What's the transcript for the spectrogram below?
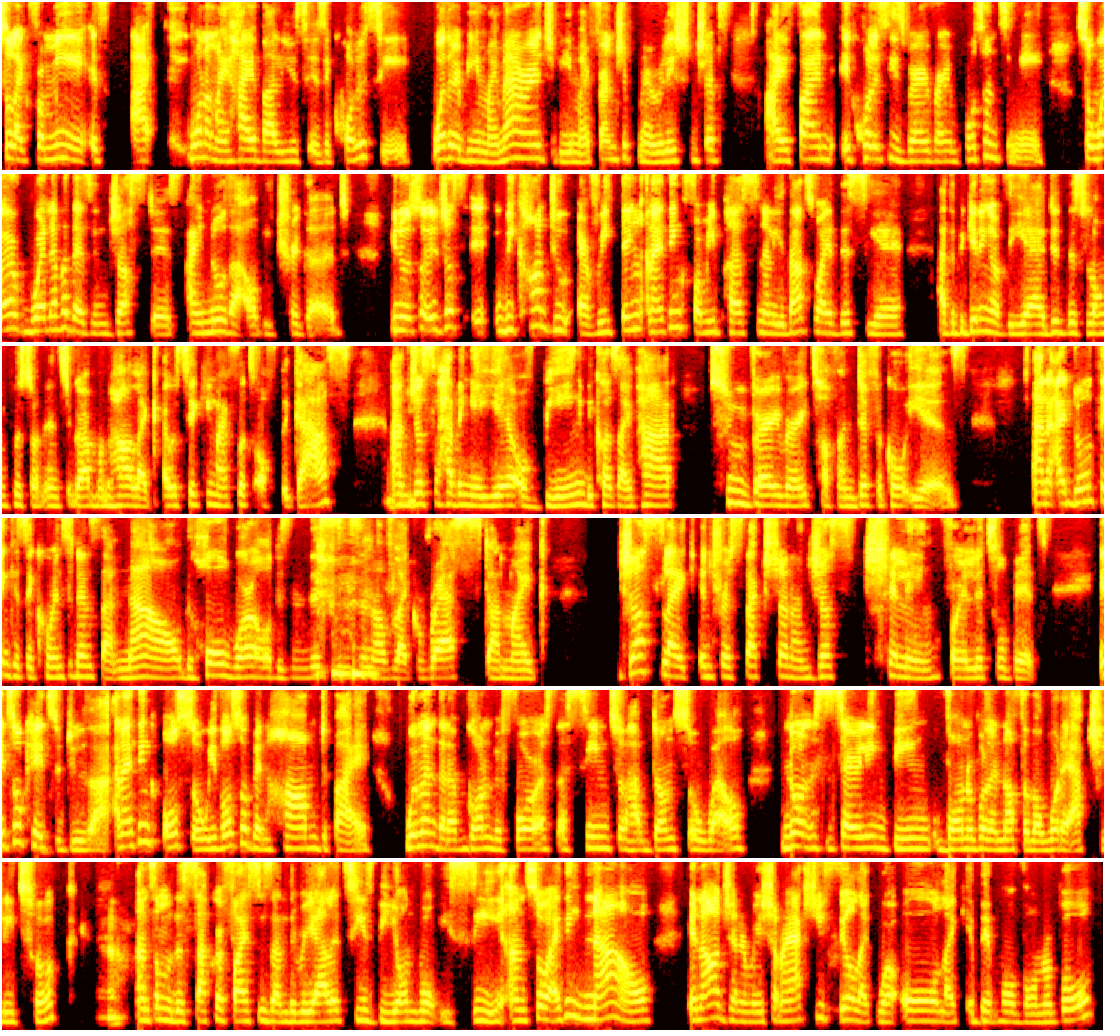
so like for me, it's I, one of my high values is equality, whether it be in my marriage, be in my friendship, my relationships. I find equality is very, very important to me. So where whenever there's injustice, I know that I'll be triggered. You know, so it just it, we can't do everything. And I think for me personally, that's why this year at the beginning of the year, I did this long post on Instagram on how like I was taking my foot off the gas and mm-hmm. just having a year of being because I've had two very, very tough and difficult years. And I don't think it's a coincidence that now the whole world is in this season of like rest and like just like introspection and just chilling for a little bit. It's okay to do that. And I think also we've also been harmed by women that have gone before us that seem to have done so well, not necessarily being vulnerable enough about what it actually took yeah. and some of the sacrifices and the realities beyond what we see. And so I think now in our generation, I actually feel like we're all like a bit more vulnerable.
